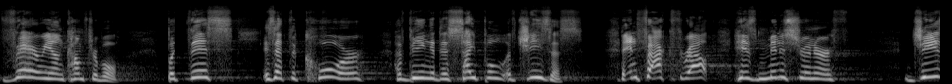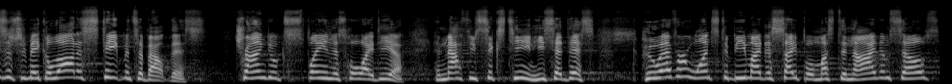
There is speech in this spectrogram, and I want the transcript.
very uncomfortable. But this is at the core of being a disciple of Jesus. In fact, throughout his ministry on earth, Jesus would make a lot of statements about this, trying to explain this whole idea. In Matthew 16, he said this Whoever wants to be my disciple must deny themselves,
